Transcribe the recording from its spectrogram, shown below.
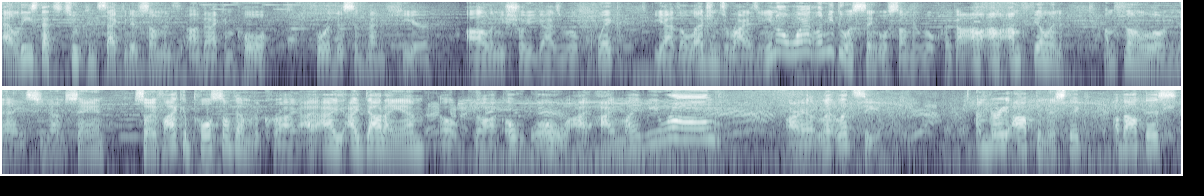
At least that's two consecutive summons uh, that I can pull for this event here. Uh, let me show you guys real quick. Yeah, the Legends Rising. You know what? Let me do a single summon real quick. I, I'm feeling I'm feeling a little nice, you know what I'm saying? So if I could pull something, I'm gonna cry. I, I, I doubt I am. Oh god. Oh whoa. I, I might be wrong. Alright, let, let's see. I'm very optimistic about this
